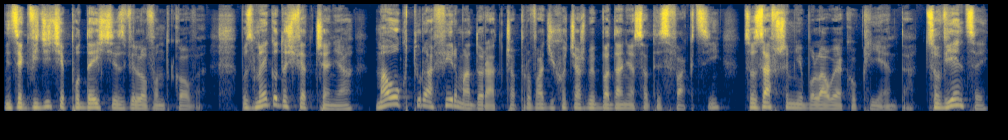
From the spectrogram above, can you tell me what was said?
Więc jak widzicie, podejście jest wielowątkowe. Bo z mojego doświadczenia, mało która firma doradcza prowadzi chociażby badania satysfakcji, co zawsze mnie bolało jako klienta. Co więcej,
